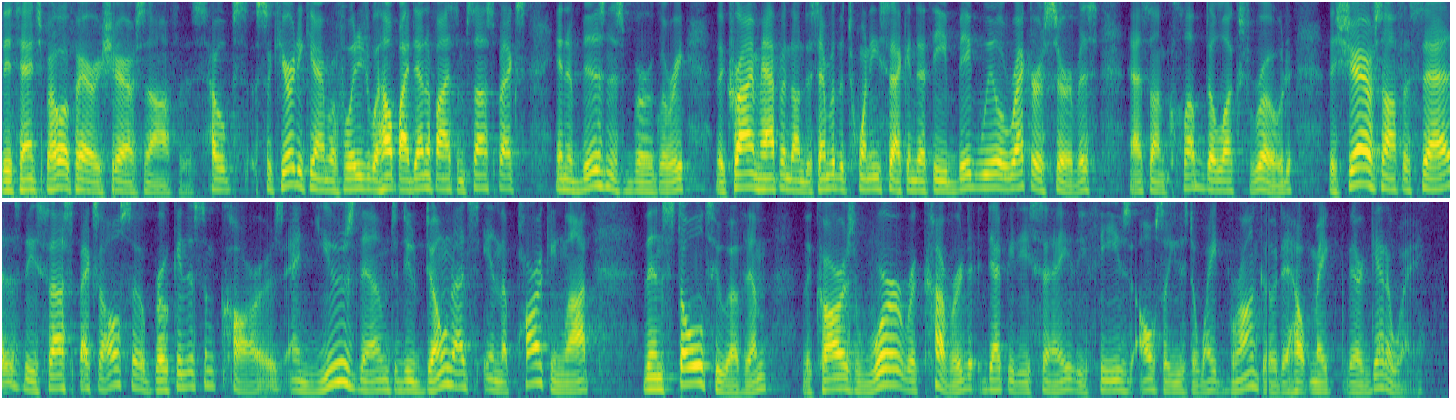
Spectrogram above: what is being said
The Tangipahoa Parish Sheriff's Office hopes security camera footage will help identify some suspects in a business burglary. The crime happened on December the 22nd at the Big Wheel Wrecker Service. That's on Club Deluxe Road. The Sheriff's Office says the suspects also broke into some cars and used them to do donuts in the parking lot, then stole two of them. The cars were recovered. Deputies say the thieves also used a white Bronco to help make their getaway.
